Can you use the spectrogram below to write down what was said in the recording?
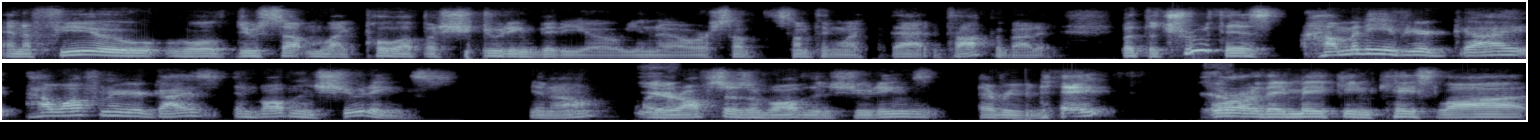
and a few will do something like pull up a shooting video you know or some, something like that and talk about it. But the truth is how many of your guys how often are your guys involved in shootings? You know are your officers involved in shootings every day? Yeah. or are they making case law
